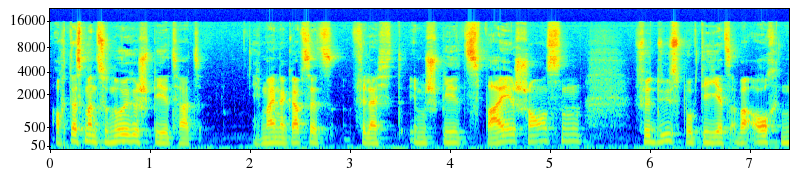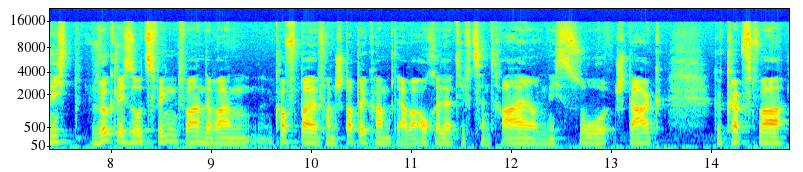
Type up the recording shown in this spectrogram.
auch, dass man zu Null gespielt hat. Ich meine, da gab es jetzt vielleicht im Spiel zwei Chancen für Duisburg, die jetzt aber auch nicht wirklich so zwingend waren. Da war ein Kopfball von Stoppelkamp, der aber auch relativ zentral und nicht so stark geköpft war.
